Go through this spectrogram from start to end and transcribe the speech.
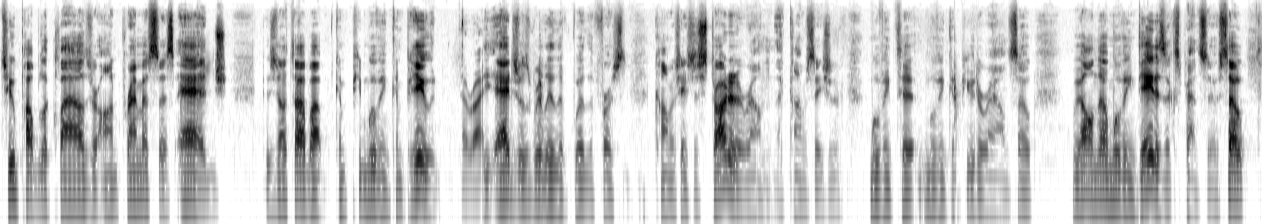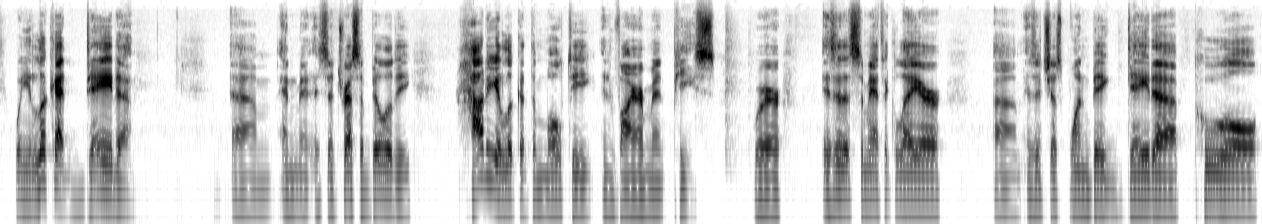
two public clouds or on-premises edge, because you know, talk about compu- moving compute. Right. The edge was really the, where the first conversation started around that conversation of moving to moving compute around. So we all know moving data is expensive. So when you look at data um, and its addressability, how do you look at the multi-environment piece? Where is it a semantic layer? Um, is it just one big data pool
